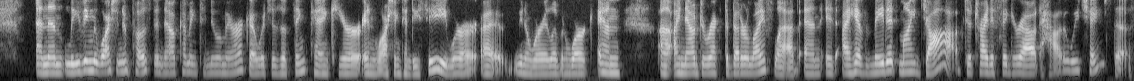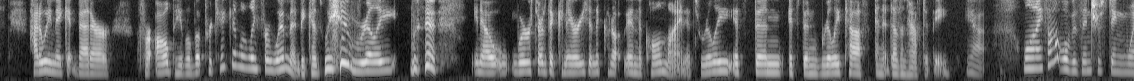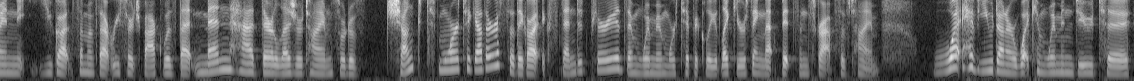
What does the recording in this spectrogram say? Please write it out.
and then leaving the Washington Post and now coming to New America, which is a think tank here in Washington D.C., where uh, you know where I live and work, and uh, I now direct the Better Life Lab, and it, I have made it my job to try to figure out how do we change this, how do we make it better for all people, but particularly for women, because we really, you know, we're sort of the canaries in the in the coal mine. It's really, it's been, it's been really tough, and it doesn't have to be. Yeah. Well, and I thought what was interesting when you got some of that research back was that men had their leisure time sort of chunked more together, so they got extended periods, and women were typically, like you're saying, that bits and scraps of time. What have you done, or what can women do to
